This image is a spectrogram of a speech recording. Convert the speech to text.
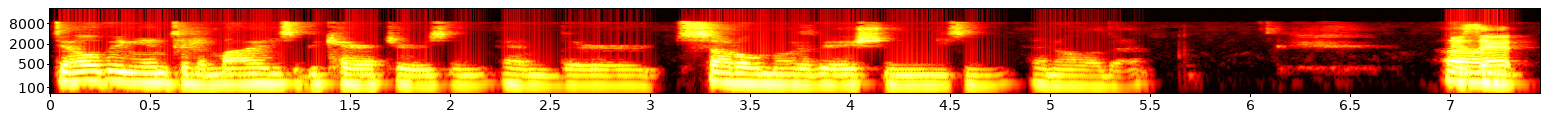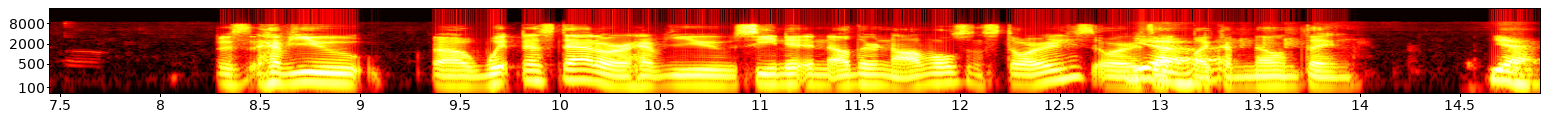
delving into the minds of the characters and, and their subtle motivations and, and all of that. Is um, that is have you uh, witnessed that, or have you seen it in other novels and stories, or is yeah, that like a known thing? Yeah.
